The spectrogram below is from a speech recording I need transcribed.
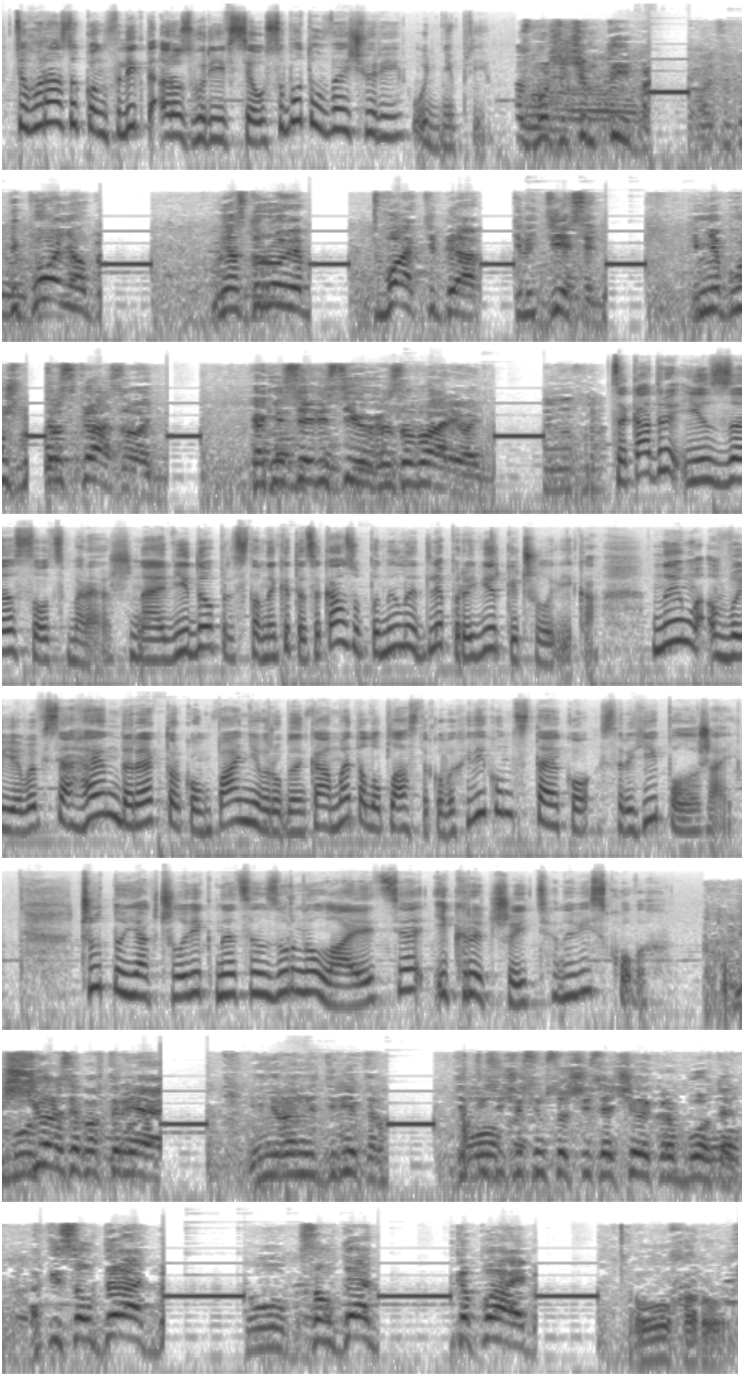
Цього разу конфлікт розгорівся у суботу ввечері у Дніпрі. больше, чем ты, блядь. Ты понял, блядь? У меня здоровье, блядь, два тебя, блядь, или десять, блядь. И мне будешь, блядь, рассказывать, блядь, как мне себя вести, как разговаривать, блядь. Це кадри із соцмереж. На відео представники ТЦК зупинили для перевірки чоловіка. Ним виявився гендиректор компанії виробника металопластикових вікон Стеко Сергій Положай. Чутно, як чоловік нецензурно лається і кричить на військових. Еще раз я повторяю, генеральный директор, где 1760 человек работает, а ты солдат, блядь. Солдат, блядь, копай, блядь. О, хорош.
